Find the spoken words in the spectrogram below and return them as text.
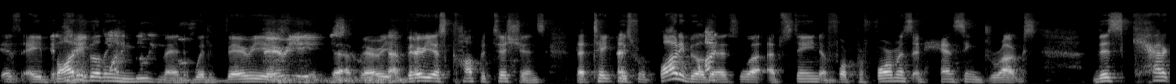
is a bodybuilding movement with various, uh, very, various competitions that take place for bodybuilders who abstain for performance enhancing drugs. This, cate-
